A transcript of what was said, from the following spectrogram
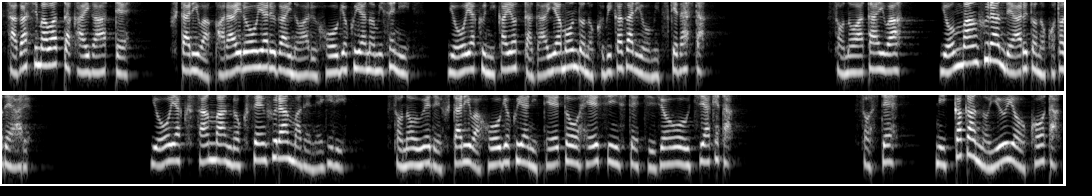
探し回った甲斐があって、二人はパライローヤル街のある宝玉屋の店に、ようやく似通ったダイヤモンドの首飾りを見つけ出した。その値は四万フランであるとのことである。ようやく三万六千フランまで値切り、その上で二人は宝玉屋に抵当並進して事情を打ち明けた。そして、三日間の猶予をこうた。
